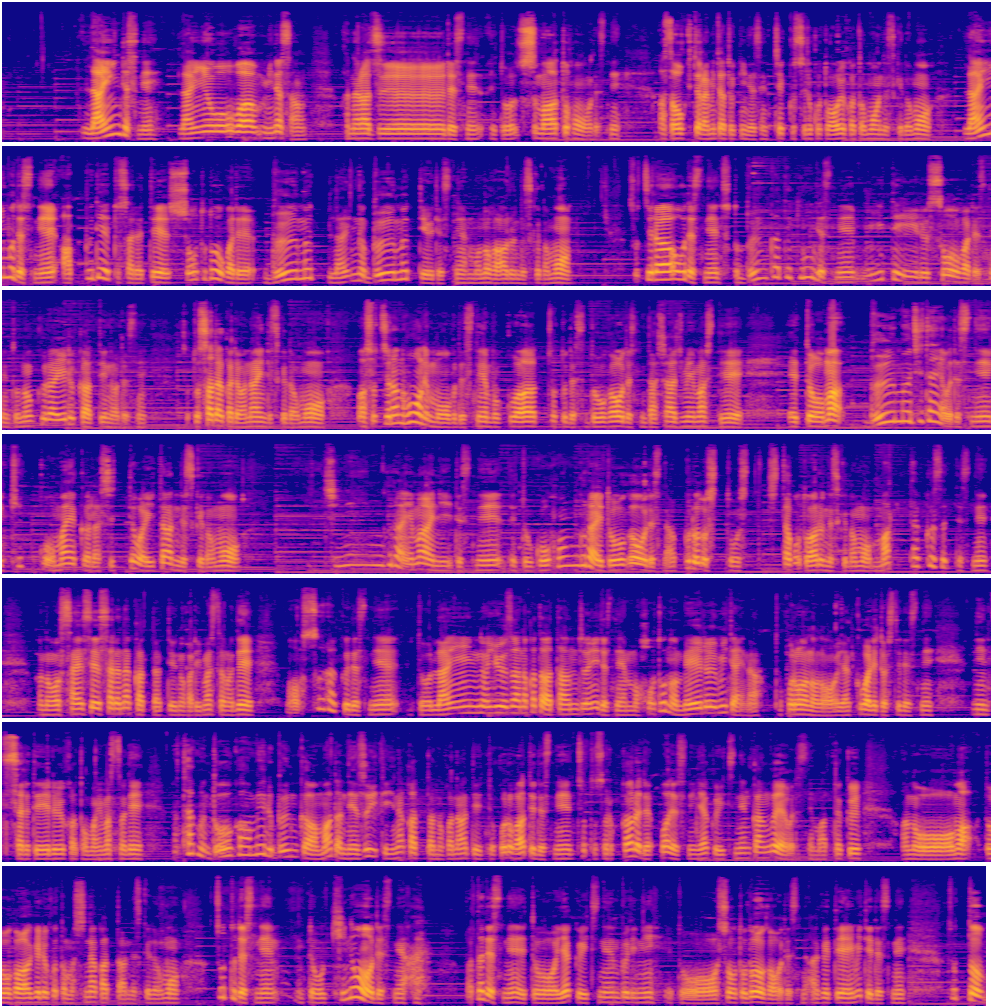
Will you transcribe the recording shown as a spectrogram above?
LINE ですね、LINE 用は皆さん必ずですね、えっと、スマートフォンをですね、朝起きたら見たときにですね、チェックすることが多いかと思うんですけども、LINE もですね、アップデートされて、ショート動画で、ブーム、LINE のブームっていうですね、ものがあるんですけども、そちらをですね、ちょっと文化的にですね、見ている層がですね、どのくらいいるかっていうのはですね、ちょっと定かではないんですけども、まあ、そちらの方にもですね、僕はちょっとですね、動画をですね、出し始めまして、えっと、まあ、ブーム自体はですね、結構前から知ってはいたんですけども、1年ぐらい前にですね、えっと、5本ぐらい動画をですね、アップロードしたことあるんですけども、全くですね、あの再生されなかったっていうのがありましたので、おそらくですね、えっと、LINE のユーザーの方は単純にですね、もうほとんどメールみたいなところの役割としてですね、認知されているかと思いますので、多分動画を見る文化はまだ根付いていなかったのかなというところがあってですね、ちょっとそれからではですね、約1年間ぐらいはですね、全くあのまあ、動画を上げることもしなかったんですけども、ちょっとですね、えっと、日ですね、またですね、えっと、約1年ぶりに、えっと、ショート動画をですね、上げてみてですね、ちょっと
